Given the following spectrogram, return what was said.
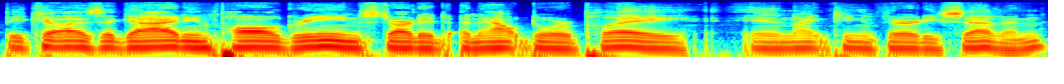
because a guy named Paul Green started an outdoor play in 1937.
